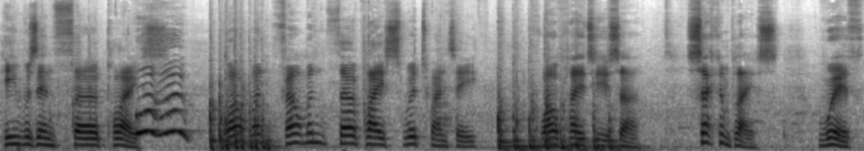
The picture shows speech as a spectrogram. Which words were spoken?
He was in third place. Veltman, Veltman, third place with 20. Well played to you, sir. Second place with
